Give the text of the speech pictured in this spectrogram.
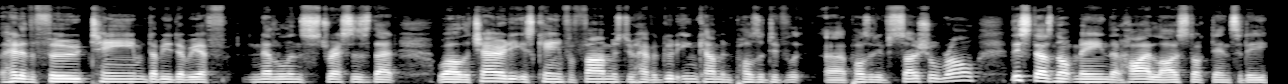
head of the food team, WWF Netherlands stresses that while the charity is keen for farmers to have a good income and positive, uh, positive social role, this does not mean that high livestock density.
